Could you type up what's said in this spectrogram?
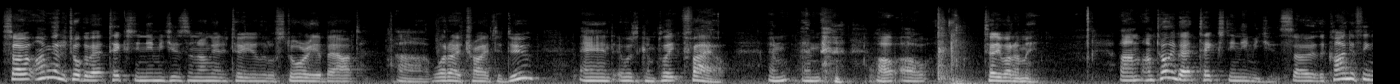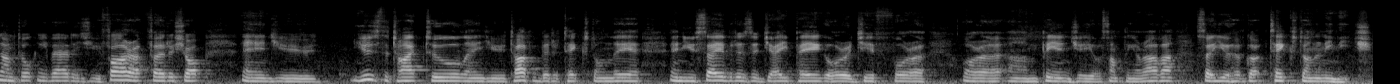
So I'm going to talk about text in images and I'm going to tell you a little story about uh, what I tried to do and it was a complete fail. And, and I'll, I'll, tell you what I mean. Um, I'm talking about text in images. So the kind of thing I'm talking about is you fire up Photoshop and you use the type tool and you type a bit of text on there and you save it as a JPEG or a GIF or a, or a um, PNG or something or other. So you have got text on an image.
